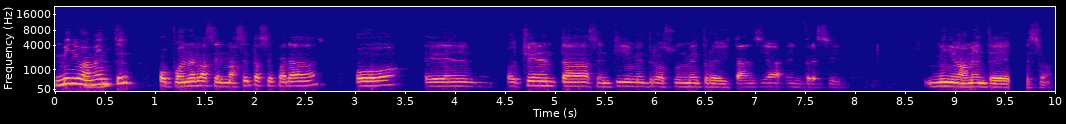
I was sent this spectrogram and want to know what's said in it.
Mínimamente, o ponerlas en macetas separadas, o en 80 centímetros, un metro de distancia entre sí. Mínimamente eso.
